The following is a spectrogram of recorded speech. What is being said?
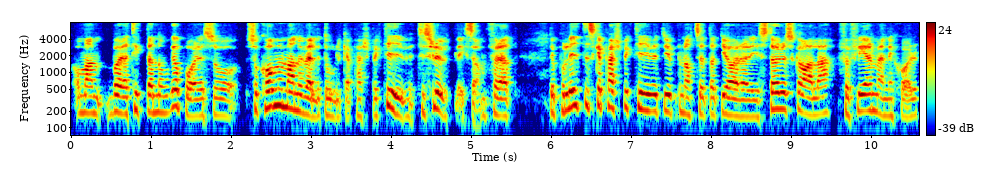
om man börjar titta noga på det så, så kommer man i väldigt olika perspektiv till slut. Liksom. För att det politiska perspektivet är ju på något sätt att göra det i större skala för fler människor.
